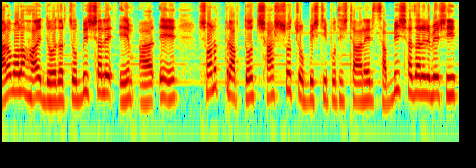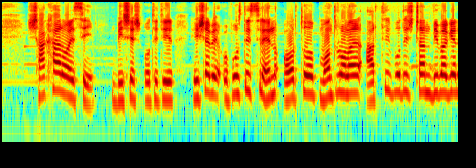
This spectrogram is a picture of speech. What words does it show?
আরও বলা হয় দু হাজার চব্বিশ সালে এম আর এ সনদপ্রাপ্ত সাতশো চব্বিশটি প্রতিষ্ঠানের ছাব্বিশ হাজারের বেশি শাখা রয়েছে। বিশেষ অতিথির হিসেবে উপস্থিত ছিলেন অর্থ মন্ত্রণালয়ের আর্থিক প্রতিষ্ঠান বিভাগের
